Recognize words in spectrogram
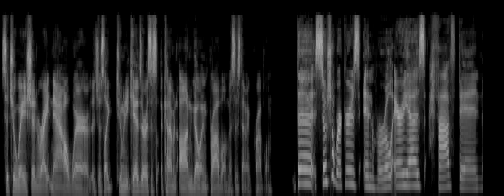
situation right now where it's just like too many kids, or is this kind of an ongoing problem, a systemic problem? The social workers in rural areas have been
